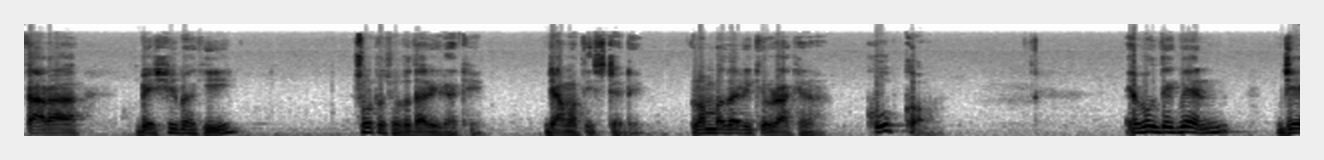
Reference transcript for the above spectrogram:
তারা বেশিরভাগই ছোট ছোট দাড়ি রাখে জামাত স্টাইলে। লম্বা দাড়ি কেউ রাখে না, খুব কম। এবং দেখবেন যে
